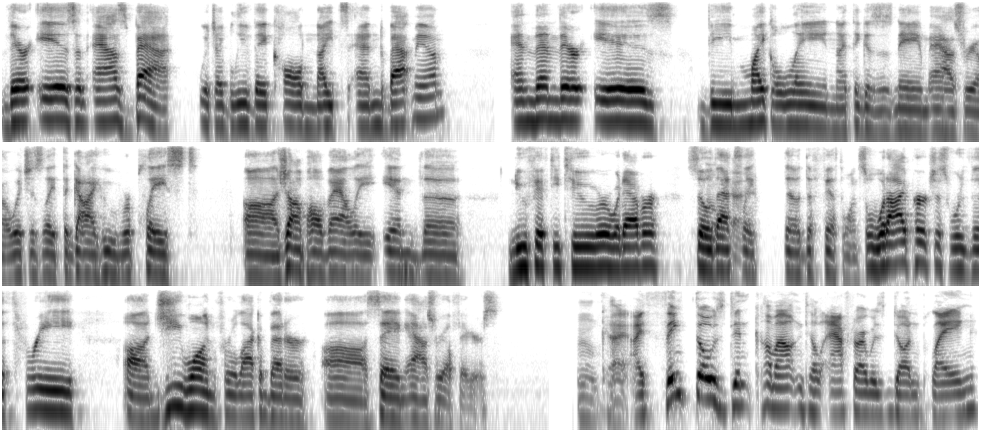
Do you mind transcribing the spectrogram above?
There is an Azbat, which I believe they call Knight's End Batman. And then there is the Michael Lane, I think is his name, Azrael, which is like the guy who replaced uh, Jean Paul Valley in the New 52 or whatever. So that's like the the fifth one. So what I purchased were the three uh, G1 for lack of better uh, saying Azrael figures. Okay, I think those didn't come out until after I was done playing.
